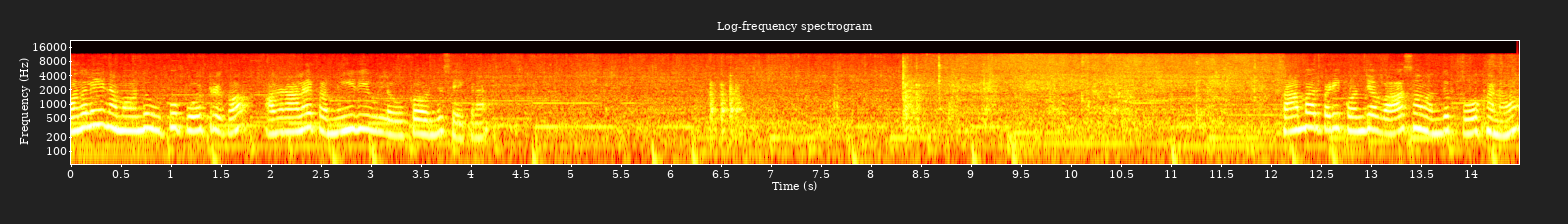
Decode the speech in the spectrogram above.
முதலே நம்ம வந்து உப்பு போட்டிருக்கோம். அதனால் இப்போ மீதி உள்ள உப்பை வந்து சேர்க்குறேன். சாம்பார் பொடி கொஞ்சம் வாசம் வந்து போகணும்.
